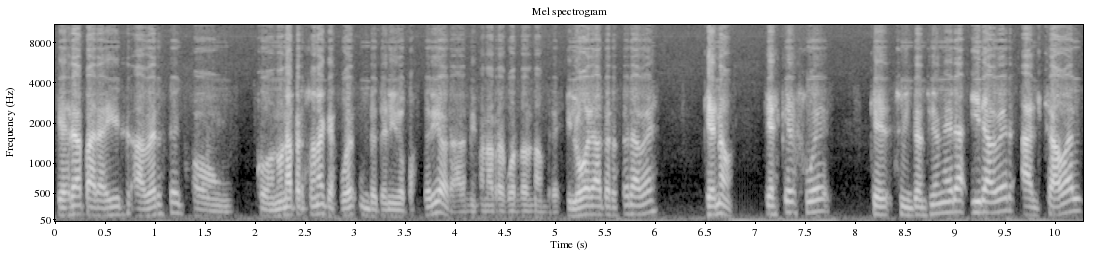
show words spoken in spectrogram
que era para ir a verse con, con una persona que fue un detenido posterior, ahora mismo no recuerdo el nombre. Y luego la tercera vez que no, que es que fue que su intención era ir a ver al chaval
